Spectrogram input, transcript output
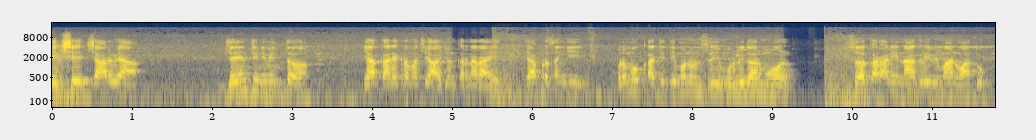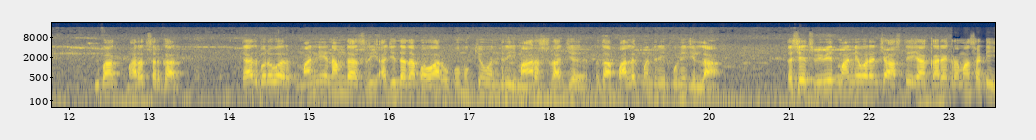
एकशे चारव्या जयंतीनिमित्त या कार्यक्रमाचे आयोजन करणार आहेत. त्या प्रसंगी प्रमुख अतिथी म्हणून श्री मुरलीधर मोहोळ सहकार आणि नागरी विमान वाहतूक विभाग भारत सरकार. त्याचबरोबर माननीय नामदार श्री अजितदादा पवार उपमुख्यमंत्री महाराष्ट्र राज्य तथा पालकमंत्री पुणे जिल्हा. तसेच विविध मान्यवरांच्या हस्ते या कार्यक्रमासाठी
